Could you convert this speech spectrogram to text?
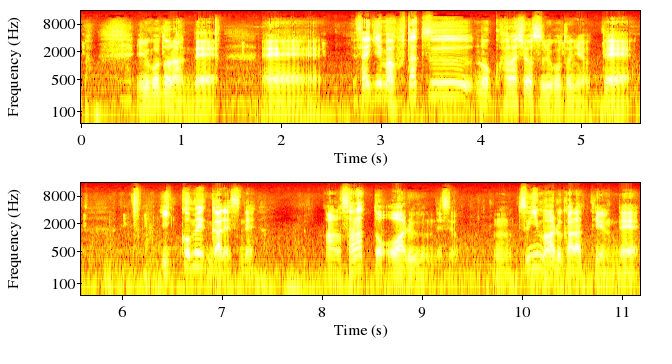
いうことなんで、えー、最近まあ2つの話をすることによって1個目がですねあのさらっと終わるんですよ。うん、次もあるからっていうんで、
